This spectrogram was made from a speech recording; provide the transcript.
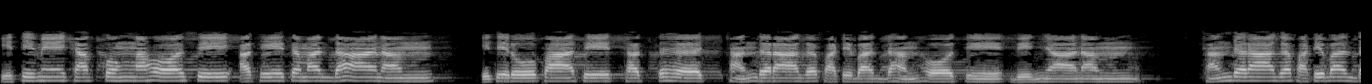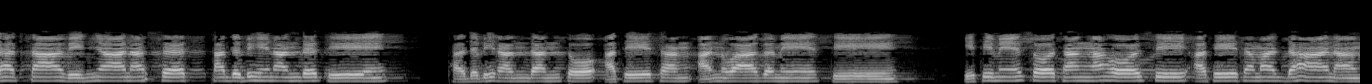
ඉතිමේ චක්කුං අහෝසි අතේත මද්ධානම්. ඉති රූපාතේ තත්ත චන්දරාග පටිබද්ධං හෝති විඥානං චන්දරාග පටිබද්ධත්තා විඥානස්ස තද බිනන්දති තද බිනන්දන්තෝ අතේතං අන්වාගමේති. ඉතිමේ සෝතං අහෝසි අතේත මද්ධානම්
